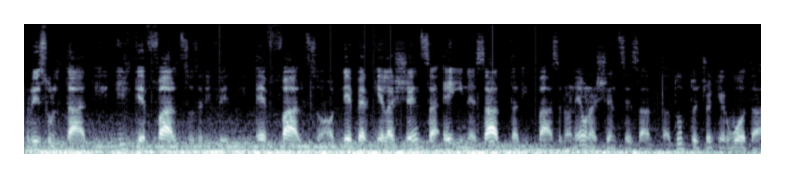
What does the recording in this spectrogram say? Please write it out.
risultati, il che è falso se rifletti, è falso, ok? Perché la scienza è inesatta di base, non è una scienza esatta. Tutto ciò che ruota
